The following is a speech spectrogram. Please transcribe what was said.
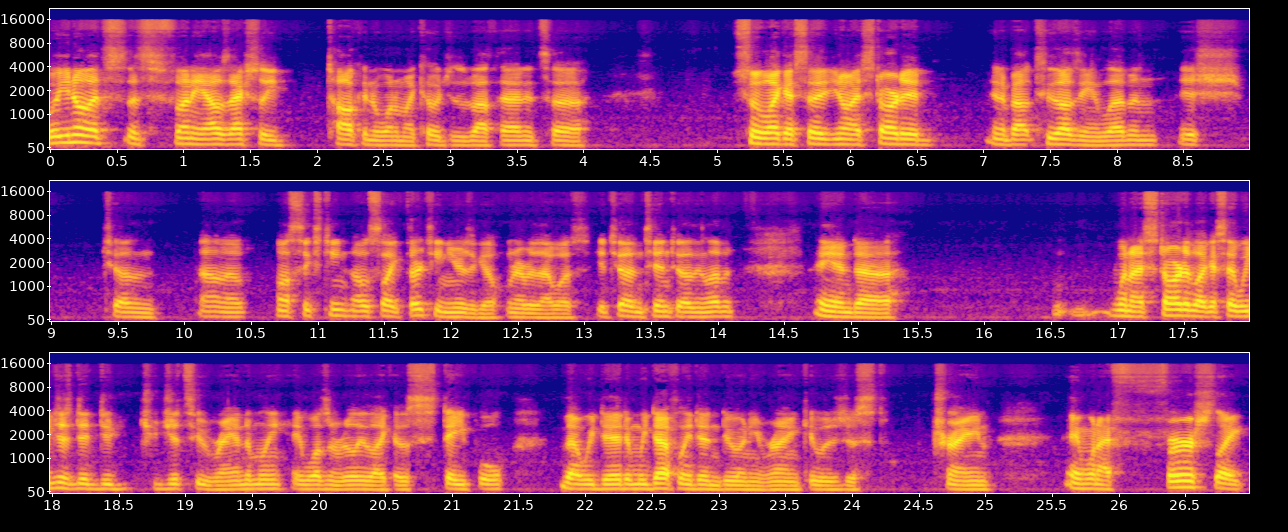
Well, you know, that's that's funny. I was actually talking to one of my coaches about that. And it's uh so like I said, you know, I started in about 2011 ish, 2000. I don't know, well, 16. I was like 13 years ago, whenever that was. Yeah, 2010, 2011, and uh when I started, like I said, we just did do jujitsu randomly. It wasn't really like a staple that we did, and we definitely didn't do any rank. It was just train. And when I first like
